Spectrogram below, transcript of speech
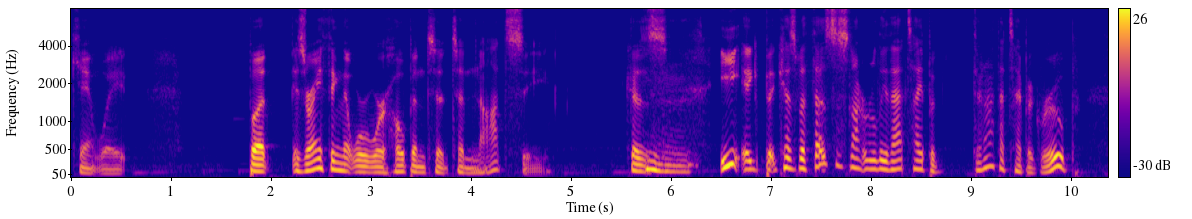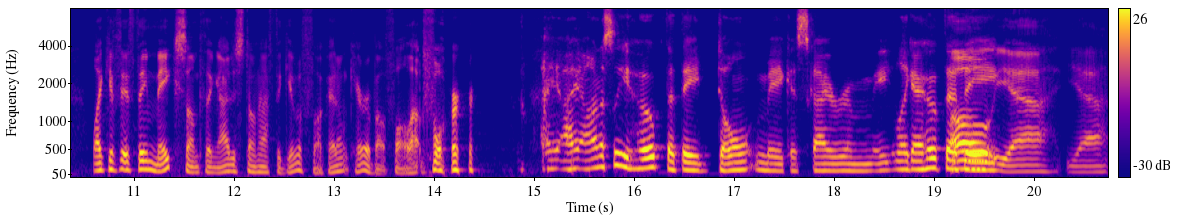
Can't wait. But is there anything that we're we're hoping to to not see? Because Hmm. e, because Bethesda's not really that type of they're not that type of group. Like if if they make something, I just don't have to give a fuck. I don't care about Fallout 4. I, I honestly hope that they don't make a Skyrim. Like I hope that oh they yeah, yeah.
